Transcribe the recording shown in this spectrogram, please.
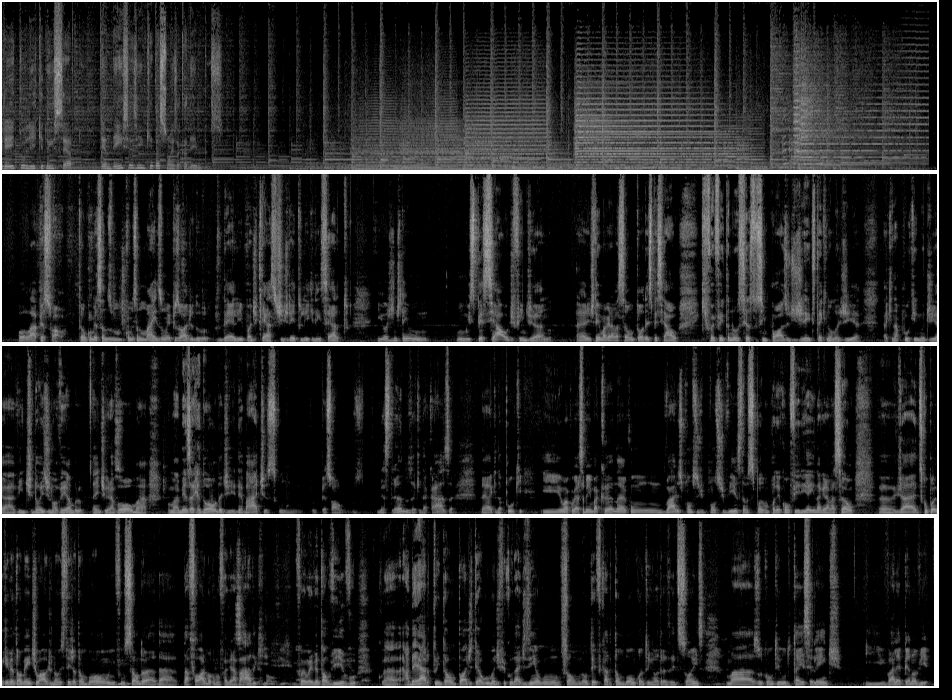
Direito Líquido Incerto Tendências e Inquietações Acadêmicas. Olá, pessoal. Então, começando, começando mais um episódio do DLI Podcast, Direito Líquido Incerto. E hoje a gente tem um, um especial de fim de ano. É, a gente tem uma gravação toda especial que foi feita no sexto simpósio de Direito e Tecnologia, aqui na PUC, no dia 22 de novembro. A gente gravou uma, uma mesa redonda de debates com o pessoal, os mestrandos aqui da casa, né, aqui da PUC, e uma conversa bem bacana, com vários pontos de, pontos de vista, vocês podem poder conferir aí na gravação. Uh, já desculpando que eventualmente o áudio não esteja tão bom em função da, da, da forma como foi gravado, Sim, que vivo, né? foi um evento ao vivo. Uh, aberto, então pode ter alguma dificuldadezinha, algum som não ter ficado tão bom quanto em outras edições, mas o conteúdo está excelente e vale a pena ouvir.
